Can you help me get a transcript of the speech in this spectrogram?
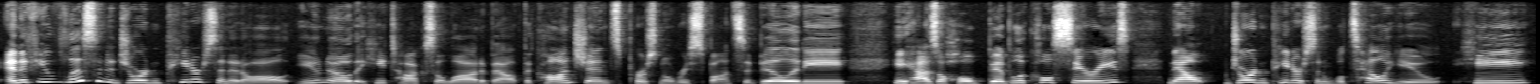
And if you've listened to Jordan Peterson at all, you know that he talks a lot about the conscience, personal responsibility. He has a whole biblical series. Now, Jordan Peterson will tell you he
